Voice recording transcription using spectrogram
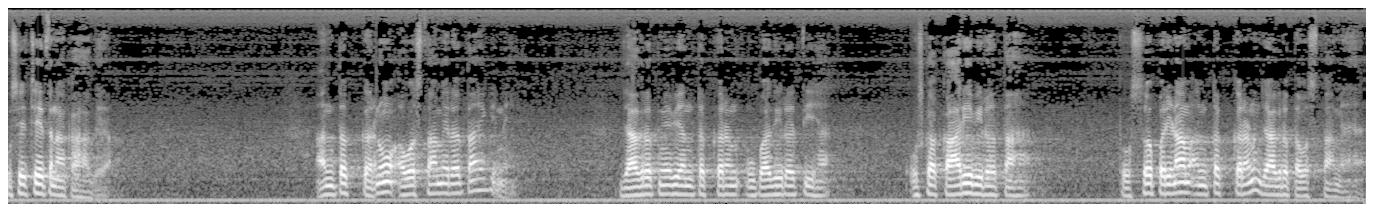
उसे चेतना कहा गया। अंतकरणों अवस्था में रहता है कि नहीं? जागृत में भी अंतकरण उपाधि रहती है, उसका कार्य भी रहता है तो सपरिणाम अंतकरण जागृत अवस्था में है।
